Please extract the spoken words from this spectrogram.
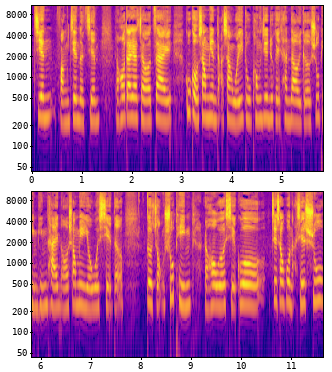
间，房间的间。然后大家只要在 Google 上面打上“唯读空间”，就可以看到一个书评平台，然后上面有我写的。各种书评，然后我有写过介绍过哪些书，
